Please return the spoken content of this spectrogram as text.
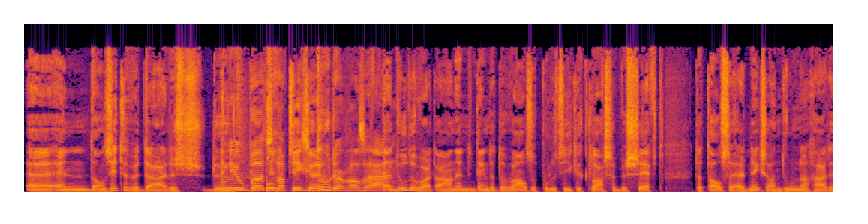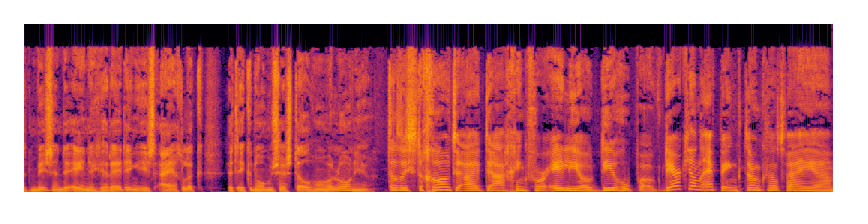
Eh, en dan zitten we daar. Dus de En uw boodschap is, doe er wat aan. Ja, doe er wat aan. En ik denk dat de Waalse politieke klasse beseft... dat als ze er niks aan doen, dan gaat het mis. En de enige redding is eigenlijk het economisch herstel van Wallonië. Dat is de grote uitdaging voor Elio Di Rupo. Dirk-Jan Epping, dank dat wij eh,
